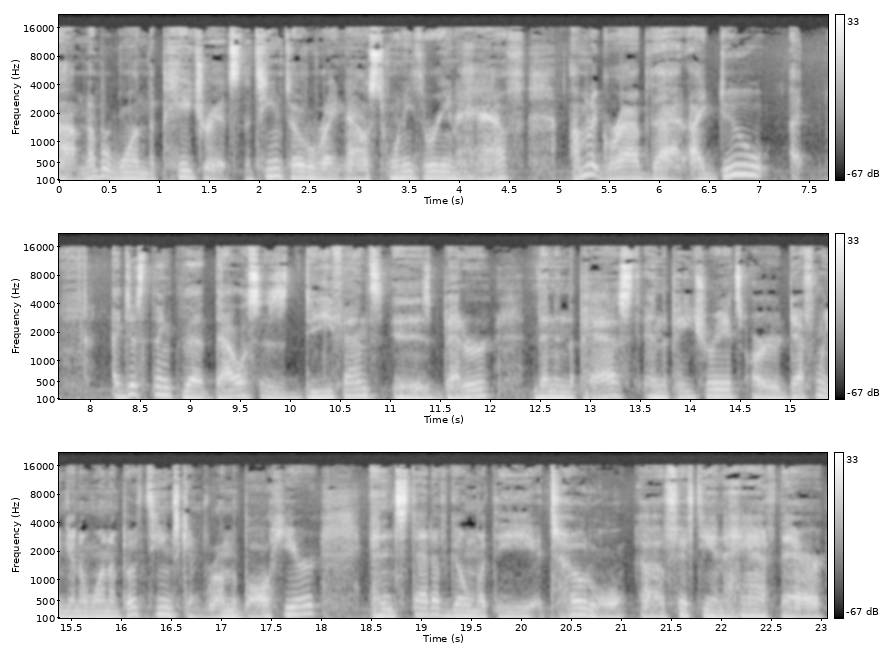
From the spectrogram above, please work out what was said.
Um, number one, the Patriots. The team total right now is 23 and a half. I'm gonna grab that. I do. Just think that Dallas's defense is better than in the past, and the Patriots are definitely going to want to. Both teams can run the ball here, and instead of going with the total of 50 and a half there,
